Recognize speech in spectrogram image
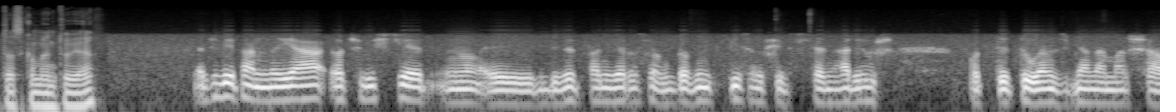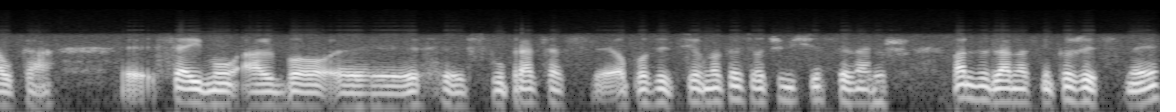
to skomentuje? Znaczy wie pan, no ja oczywiście, no, gdyby pan Jarosław Gowin wpisał się w scenariusz pod tytułem Zmiana Marszałka, E, Sejmu albo e, współpraca z opozycją, no to jest oczywiście scenariusz bardzo dla nas niekorzystny.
